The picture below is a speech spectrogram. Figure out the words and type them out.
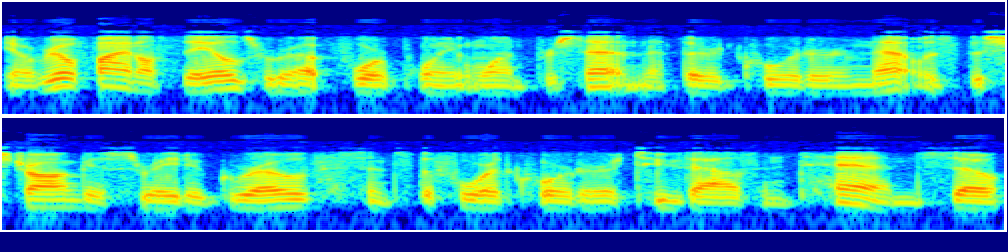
You know, real final sales were up 4.1 percent in the third quarter, and that was the strongest rate of growth since the fourth quarter of 2010. So.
